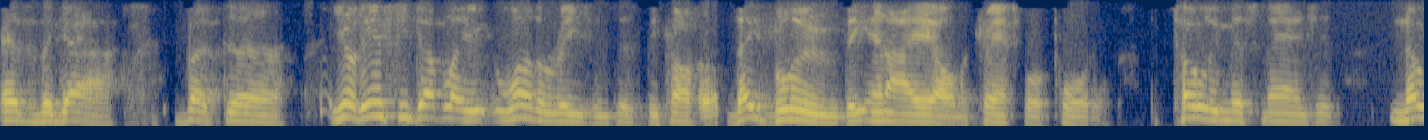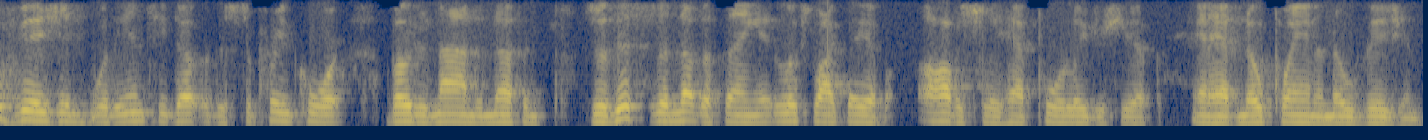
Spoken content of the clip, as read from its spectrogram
as the guy. But uh, you know, the NCAA, one of the reasons is because they blew the NIL and the transfer portal. Totally mismanaged it. No vision with the NCAA, the Supreme Court voted nine to nothing. So this is another thing. It looks like they have obviously have poor leadership and have no plan and no vision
